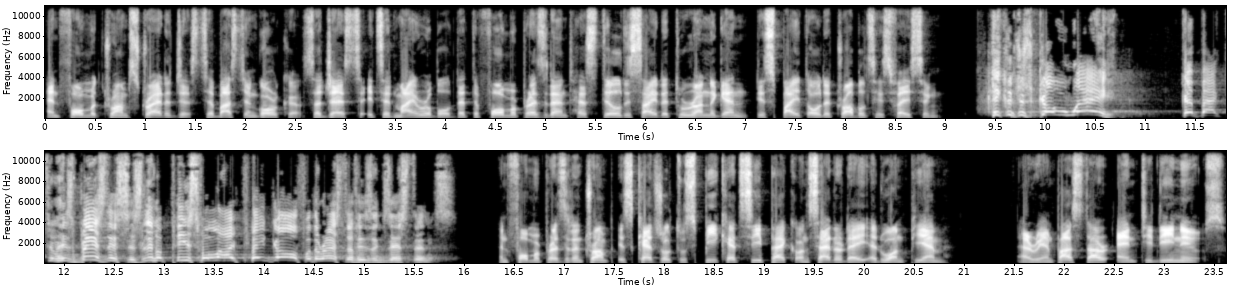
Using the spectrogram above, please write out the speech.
And former Trump strategist Sebastian Gorka suggests it's admirable that the former president has still decided to run again, despite all the troubles he's facing. He could just go away, get back to his businesses, live a peaceful life, play golf for the rest of his existence. And former President Trump is scheduled to speak at CPAC on Saturday at 1 p.m. Ariane Pasdar, NTD News.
